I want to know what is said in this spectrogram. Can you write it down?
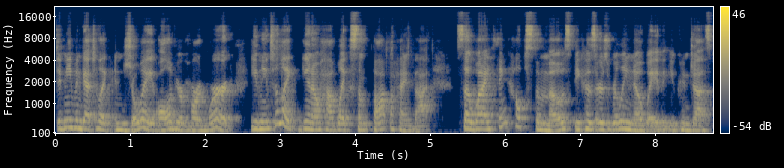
didn't even get to like enjoy all of your hard work, you need to like, you know, have like some thought behind that. So what I think helps the most because there's really no way that you can just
